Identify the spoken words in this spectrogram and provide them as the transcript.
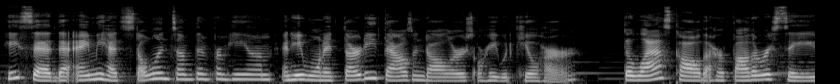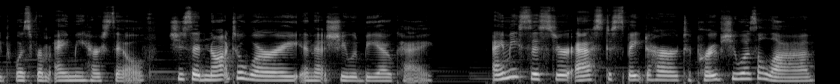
He said that Amy had stolen something from him and he wanted $30,000 or he would kill her. The last call that her father received was from Amy herself. She said not to worry and that she would be okay. Amy's sister asked to speak to her to prove she was alive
